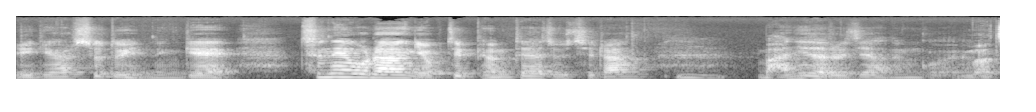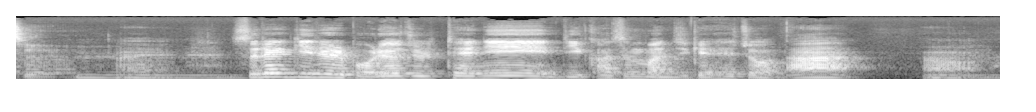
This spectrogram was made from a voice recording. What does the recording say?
얘기할 수도 있는 게 츠네오랑 옆집 변태 아저씨랑 음, 많이 다르지 않은 거예요. 맞아요. 음, 쓰레기를 버려줄 테니 네 가슴 만지게 해줘 나. 어. 음,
